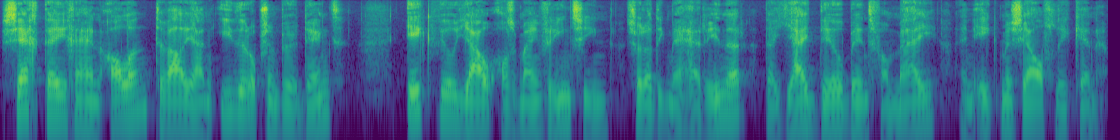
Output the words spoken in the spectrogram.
Zeg tegen hen allen, terwijl je aan ieder op zijn beurt denkt: Ik wil jou als mijn vriend zien, zodat ik me herinner dat jij deel bent van mij en ik mezelf leer kennen.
